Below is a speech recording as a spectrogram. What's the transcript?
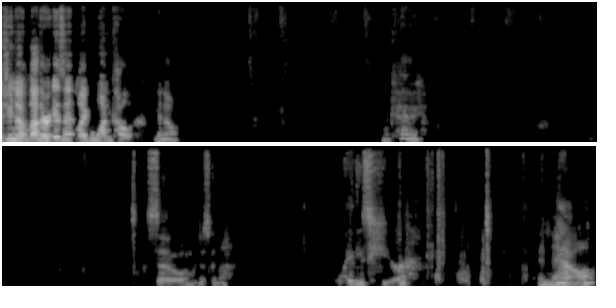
As you know, leather isn't like one color, you know. Okay. So I'm just gonna lay these here. And now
